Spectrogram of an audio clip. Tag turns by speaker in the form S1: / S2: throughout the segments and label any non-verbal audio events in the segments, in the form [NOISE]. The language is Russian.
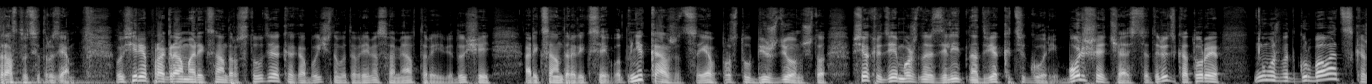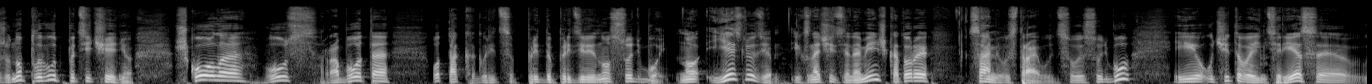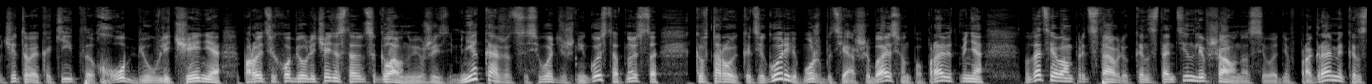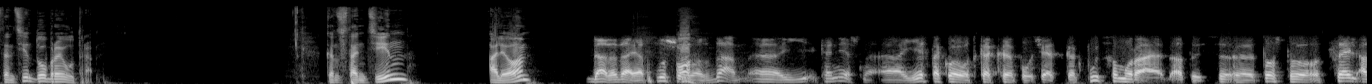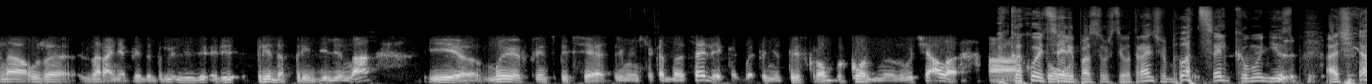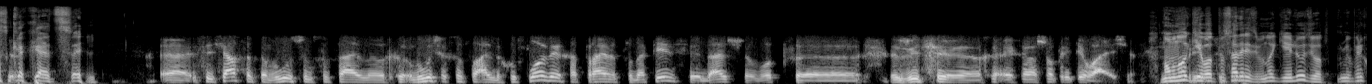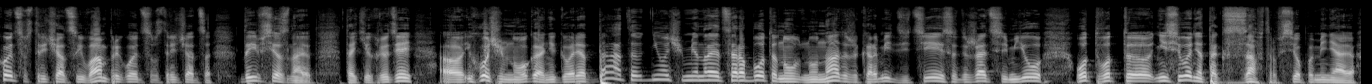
S1: Здравствуйте, друзья. В эфире программа «Александр Студия». Как обычно, в это время с вами автор и ведущий Александр Алексеев. Вот мне кажется, я просто убежден, что всех людей можно разделить на две категории. Большая часть – это люди, которые, ну, может быть, грубовато скажу, но плывут по течению. Школа, вуз, работа – вот так, как говорится, предопределено судьбой. Но есть люди, их значительно меньше, которые сами выстраивают свою судьбу, и учитывая интересы, учитывая какие-то хобби, увлечения, порой эти хобби увлечения становятся главными в жизни. Мне кажется, сегодняшний гость относится ко второй категории, может быть, я ошибаюсь, он поправит меня, но давайте я вам представлю. Константин Левша у нас сегодня в программе. Константин, доброе утро. Константин, алло.
S2: Да, да, да, я слушаю О. вас. Да, э, конечно, э, есть такое вот, как э, получается, как путь самурая, да, то есть то, что цель, она уже заранее предопределена, и мы, в принципе, все стремимся к одной цели, как бы это не трескорбно звучало.
S1: А, а какой то... цели, послушайте? Вот раньше была цель коммунизм, а сейчас какая цель?
S2: Э, сейчас это в, лучших социальных, в лучших социальных условиях отправиться на пенсию и дальше вот э, жить э, хорошо припевающе.
S1: Но многие, вот посмотрите, многие люди, вот мне приходится встречаться, и вам приходится встречаться, да и все знают таких людей. Э, их очень много, они говорят, да, это не очень мне нравится работа, но, но надо же кормить детей, содержать семью. Вот, вот э, не сегодня, так завтра все поменяю.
